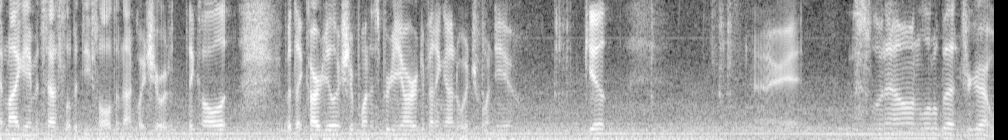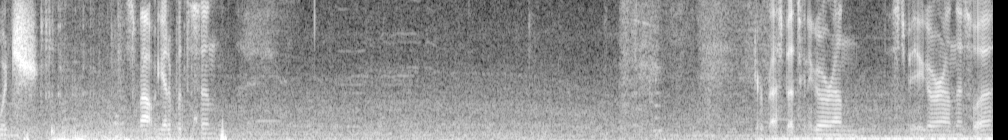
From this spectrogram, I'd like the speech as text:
in my game it's Tesla but default, I'm not quite sure what they call it. But that car dealership one is pretty hard depending on which one you get. Alright, slow down a little bit and figure out which spot we gotta put this in. Your best bet's gonna go around this to be go around this way.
